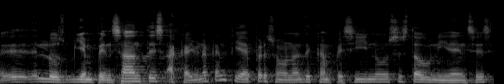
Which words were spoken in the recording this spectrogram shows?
eh, los bien pensantes, acá hay una cantidad de personas, de campesinos estadounidenses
